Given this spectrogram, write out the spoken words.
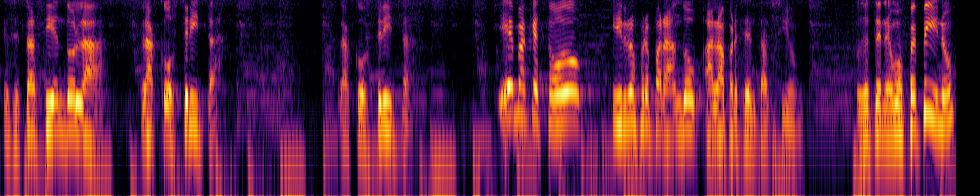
que se está haciendo la, la costrita. La costrita. Y es más que todo irnos preparando a la presentación. Entonces tenemos pepino.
